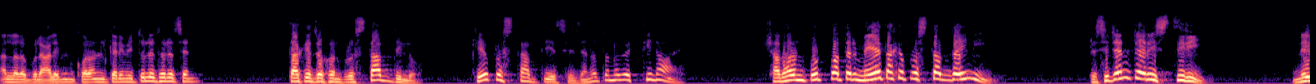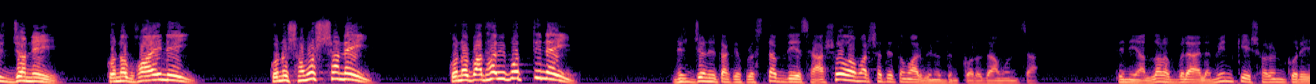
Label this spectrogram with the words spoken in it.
আল্লাহ রব আলমিন কোরআন কারিমি তুলে ধরেছেন। তাকে যখন প্রস্তাব দিল, কে প্রস্তাব দিয়েছে? যেন তো ব্যক্তি নয়। সাধারণ ফুটপাতের মেয়ে তাকে প্রস্তাব দেয়নি। প্রেসিডেন্টের স্ত্রী নির্জনে কোনো ভয় নেই, কোনো সমস্যা নেই, কোনো বাধা বিপত্তি নেই। নির্জনে তাকে প্রস্তাব দিয়েছে, আসো আমার সাথে তোমার বিনোদন করো যেমন চা তিনি আল্লাহ রবাহ আলমিনকে স্মরণ করে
